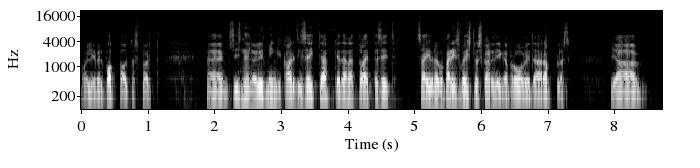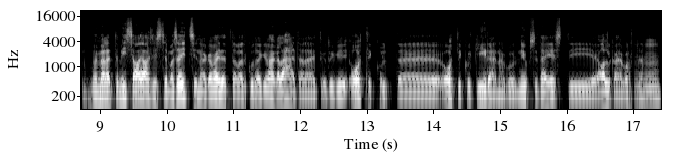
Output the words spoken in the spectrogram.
oli veel popp autosport siis neil olid mingi kardisõitja, keda nad toetasid, sai nagu päris võistluskardiga proovida Raplas. ja ma ei mäleta, mis aja sisse ma sõitsin, aga väidetavalt kuidagi väga lähedale, et kuidagi ohtlikult ohtlikult kiire nagu niisuguse täiesti algaja kohta mm. -hmm.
